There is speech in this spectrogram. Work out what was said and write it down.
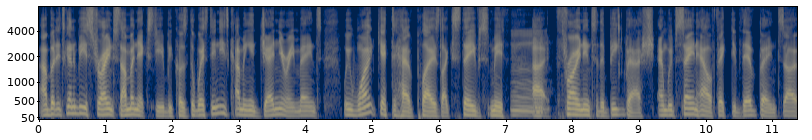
Um, but it's going to be a strange summer next year because the West Indies coming in January means we won't get to have players like Steve Smith uh, mm. thrown into the Big Bash, and we've seen how effective they've been. So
